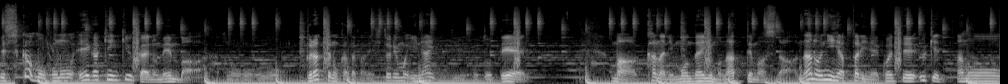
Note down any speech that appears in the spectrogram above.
でしかも、この映画研究会のメンバー、あのブラックの方がね、一人もいないっていうことで、まあ、かなり問題にもなってました。なのにやっぱりねこうやって受けあの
